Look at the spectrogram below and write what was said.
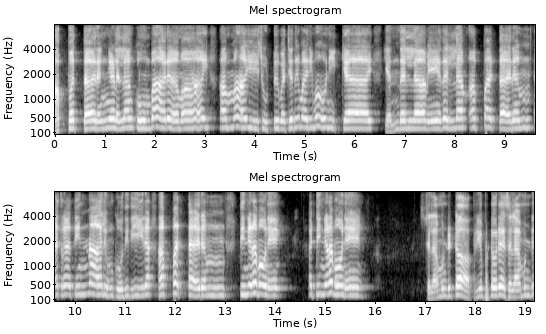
അപ്പത്തരങ്ങളെല്ലാം കൂമ്പാരമായി അമ്മായി ചുട്ടുവച്ചത് മരിമോനിക്കായി. എന്തെല്ലാം ഏതെല്ലാം അപ്പത്തരം? എത്ര തിന്നാലും കൊതി തീര അപ്പത്തരം. തിന്നണ മോനെ തിന്നണ മോനെ. സലാമുണ്ട് ട്ടോ പ്രിയപ്പെട്ടവരെ സലാമുണ്ട്.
